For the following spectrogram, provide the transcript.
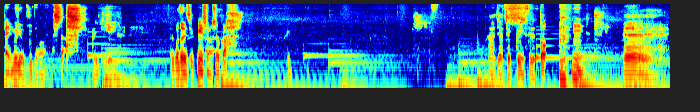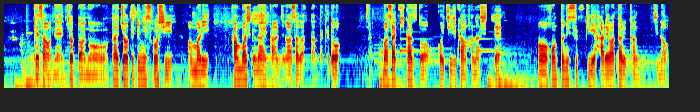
はい、無理を聞いてもらいました。いえいえ。ということでチェックインしましょうか。あじゃあ、チェックインすると、うん。えー今朝はね、ちょっとあの、体調的に少しあんまり芳しくない感じの朝だったんだけど、まあさっきカズとこう1時間話して、もう本当にすっきり晴れ渡る感じの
